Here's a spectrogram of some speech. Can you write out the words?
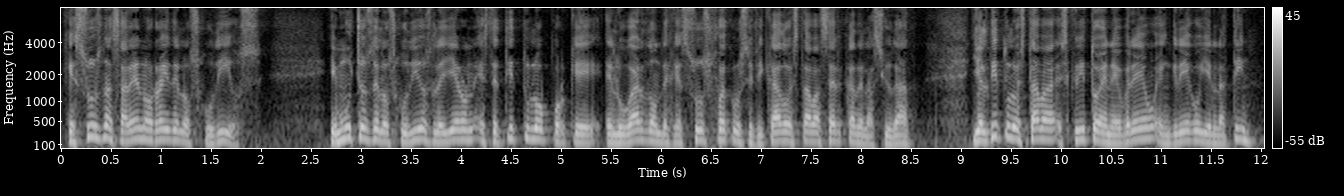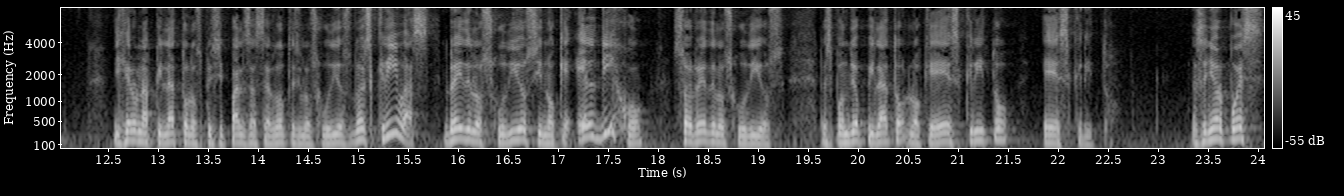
Jesús Nazareno, rey de los judíos. Y muchos de los judíos leyeron este título porque el lugar donde Jesús fue crucificado estaba cerca de la ciudad. Y el título estaba escrito en hebreo, en griego y en latín. Dijeron a Pilato los principales sacerdotes y los judíos, no escribas, rey de los judíos, sino que él dijo, soy rey de los judíos. Respondió Pilato, lo que he escrito, he escrito. El Señor pues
